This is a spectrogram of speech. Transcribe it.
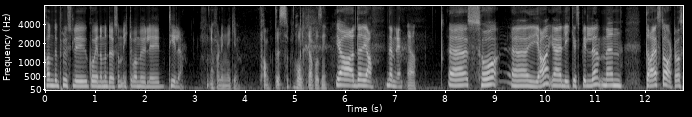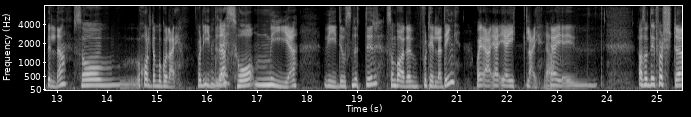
kan du plutselig gå gjennom en dør som ikke var mulig tidligere. Ja, fordi den ikke fantes, holdt jeg på å si. Ja, det, ja nemlig. Ja. Uh, så uh, ja, jeg liker spillet, men da jeg starta å spille det, så holdt jeg på å gå lei. Fordi okay. det er så mye videosnutter som bare forteller ting, og jeg, jeg, jeg gikk lei. Ja. Jeg, altså, de første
